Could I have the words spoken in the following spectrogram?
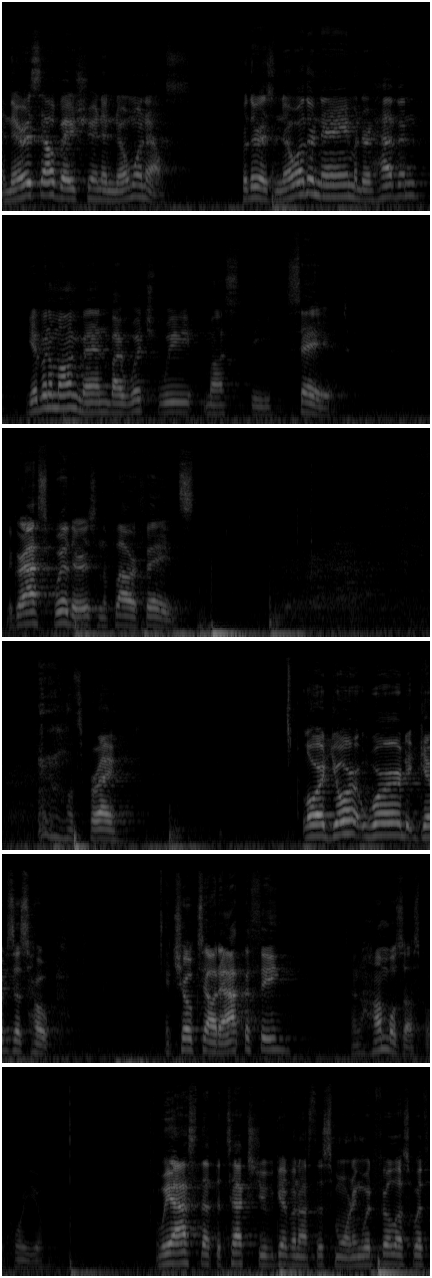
And there is salvation in no one else, for there is no other name under heaven given among men by which we must be saved. The grass withers and the flower fades. Let's pray. Lord, your word gives us hope. It chokes out apathy and humbles us before you. We ask that the text you've given us this morning would fill us with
